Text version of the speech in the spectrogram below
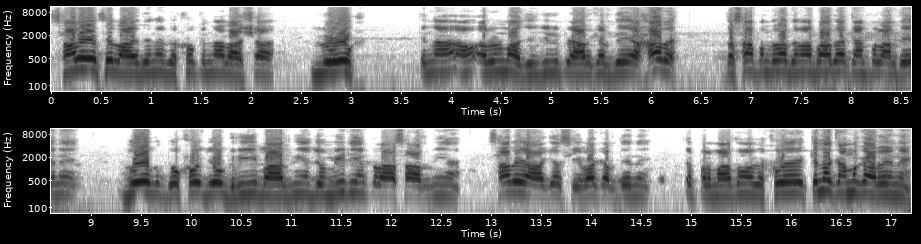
ਸਾਰੇ ਇੱਥੇ ਲਾਏ ਦੇ ਨੇ, ਵੇਖੋ ਕਿੰਨਾ ਰਸ਼ ਆ। ਲੋਕ ਕਿੰਨਾ ਅਰੁਣ ਮਹਾਜਨ ਜੀ ਨੂੰ ਪਿਆਰ ਕਰਦੇ ਆ, ਹਰ 10-15 ਦਿਨਾਂ ਬਾਅਦ ਇਹ ਕੈਂਪ ਲਾਉਂਦੇ ਨੇ। ਲੋਕ ਦੇਖੋ ਜੋ ਗਰੀਬ ਆਦਮੀ ਆ ਜੋ ਮੀਡੀਅਮ ਕਲਾਸ ਆਦਮੀ ਆ ਸਾਰੇ ਆ ਕੇ ਸੇਵਾ ਕਰਦੇ ਨੇ ਤੇ ਪ੍ਰਮਾਤਮਾ ਵੇਖੋ ਇਹ ਕਿੰਨਾ ਕੰਮ ਕਰ ਰਹੇ ਨੇ।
